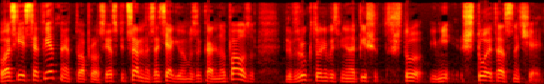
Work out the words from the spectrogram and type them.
У вас есть ответ на этот вопрос? Я специально затягиваю музыкальную паузу, или вдруг кто-нибудь мне напишет, что, име... что это означает.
